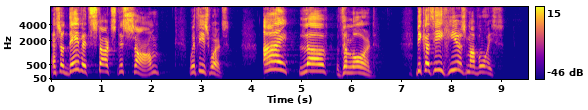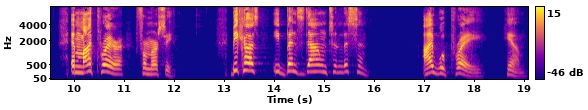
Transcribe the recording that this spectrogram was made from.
And so David starts this psalm with these words I love the Lord because he hears my voice and my prayer for mercy. Because he bends down to listen. I will pray him.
